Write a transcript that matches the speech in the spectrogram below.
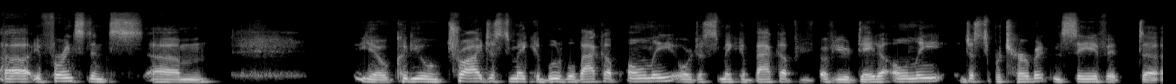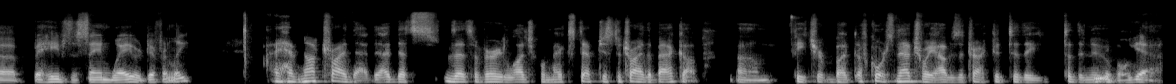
Uh, if, for instance, um, you know, could you try just to make a bootable backup only, or just make a backup of your data only, just to perturb it and see if it uh, behaves the same way or differently? I have not tried that. That's that's a very logical next step, just to try the backup um, feature. But of course, naturally, I was attracted to the to the new Beautiful. yeah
